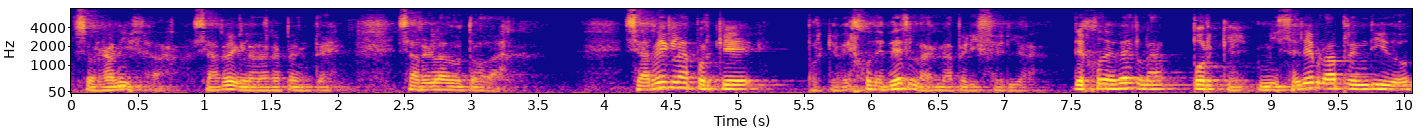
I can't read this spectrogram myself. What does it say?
Se organiza, se arregla de repente, se ha arreglado toda. Se arregla porque, porque dejo de verla en la periferia. Dejo de verla porque mi cerebro ha aprendido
